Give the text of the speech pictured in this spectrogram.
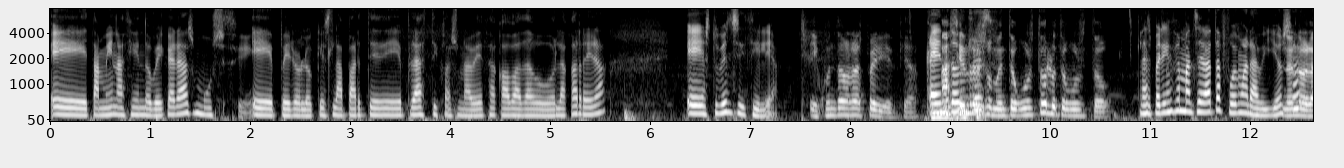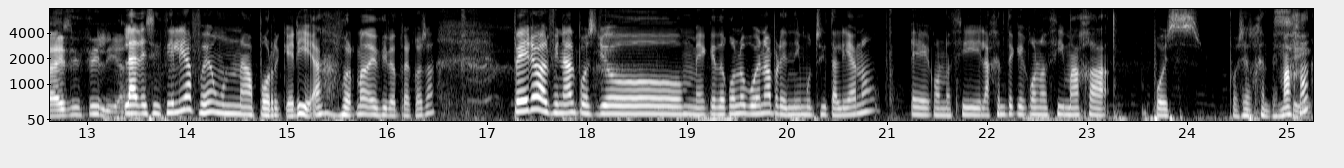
eh, también haciendo beca Erasmus, Sí. eh, pero lo que es la parte de prácticas una vez acabado la carrera, eh, estuve en Sicilia. Y cuéntanos la experiencia. Así en Entonces- resumen, ¿te gustó o no te gustó? La experiencia en Macerata fue maravillosa. No, no, la de Sicilia. La de Sicilia fue una porquería, por no decir otra cosa. Pero al final, pues yo me quedo con lo bueno, aprendí mucho italiano. eh, conocí, la gente que conocí maja, pues, pues es gente maja. Sí,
